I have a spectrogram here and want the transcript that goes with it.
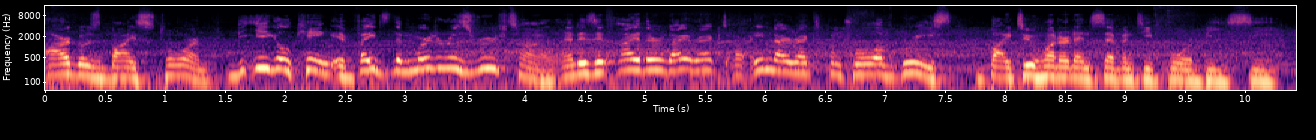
Argos by storm. The Eagle King evades the murderous roof tile and is in either direct or indirect control of Greece by 274 BC.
